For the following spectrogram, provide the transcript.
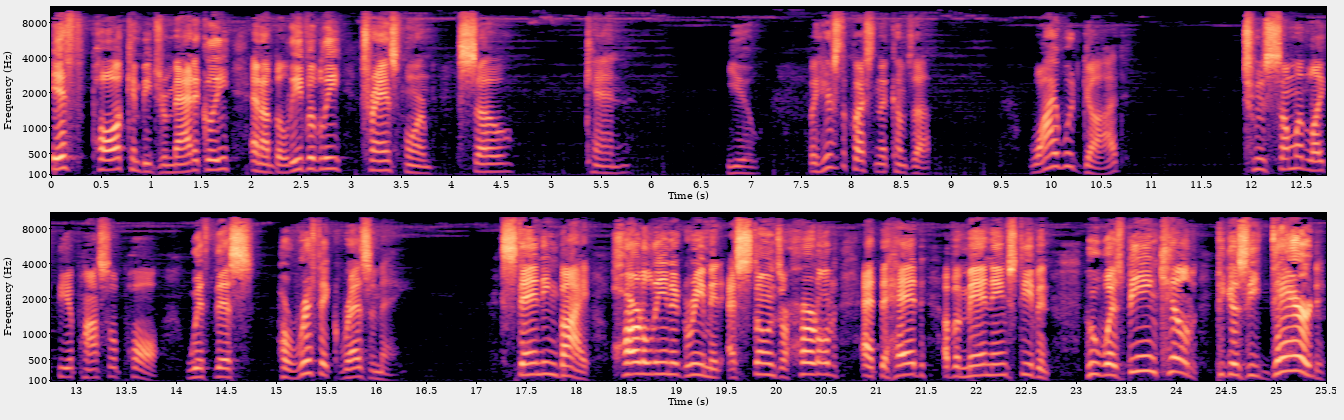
If Paul can be dramatically and unbelievably transformed, so can you. But here's the question that comes up Why would God choose someone like the Apostle Paul with this horrific resume, standing by, heartily in agreement as stones are hurled at the head of a man named Stephen, who was being killed because he dared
